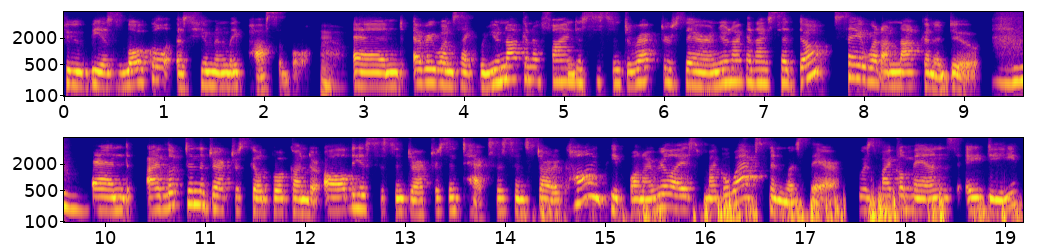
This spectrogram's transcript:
to be as local as humanly possible. Hmm. And everyone's like, well, you're not going to find assistant directors there. And you're not going to, I said, don't say what I'm not going to do. Mm-hmm. And I looked in the Directors Guild book under all the assistant directors in Texas and started calling people. And I realized Michael Waxman was there, who was Michael Mann's AD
